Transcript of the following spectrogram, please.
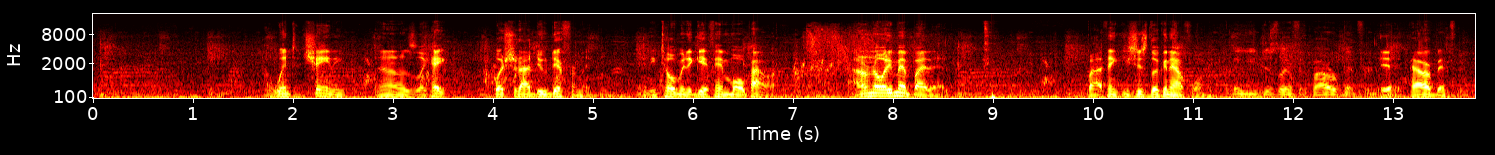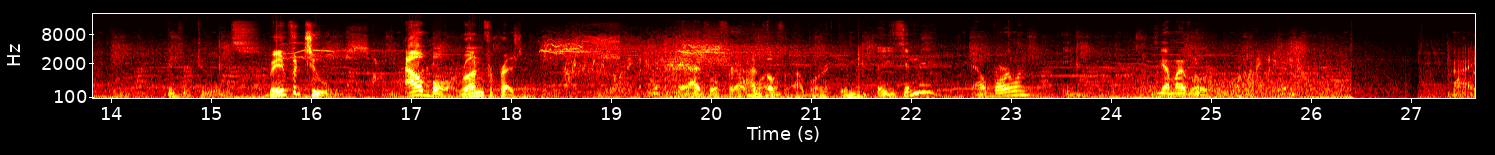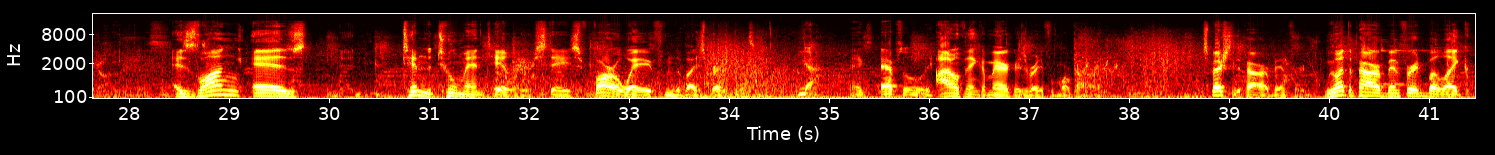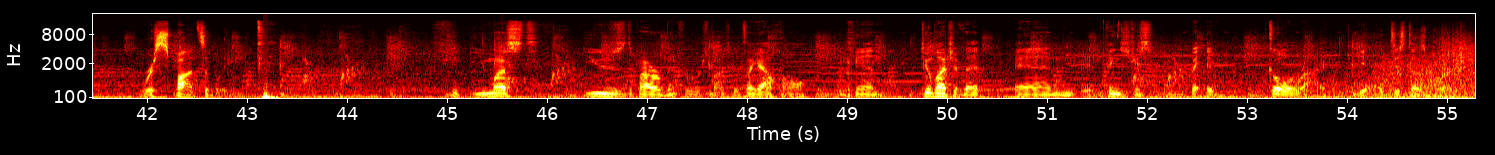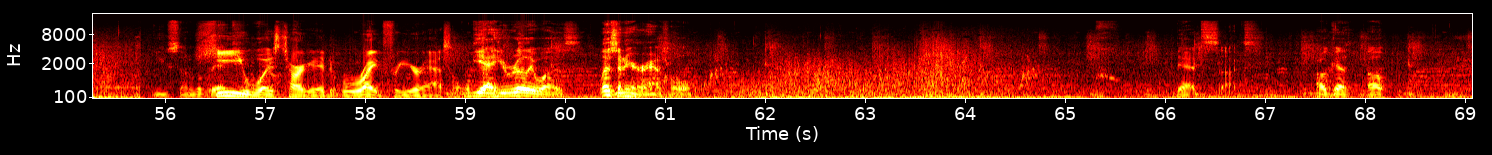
I went to Cheney and I was like, hey, what should I do differently? And he told me to give him more power. I don't know what he meant by that. But I think he's just looking out for me. I think you're just looking for the power of Binford. Yeah, power of Binford. Binford tools. Binford tools. Al Gore, run for president. Hey, I'd vote for Al I'd vote for Al Gore, kidding me? Are you kidding me? Al Borland? He's got my vote. I hate this. As long as Tim the Toolman Taylor stays far away from the vice presidency, Yeah, absolutely. I don't think America is ready for more power. Especially the power of Binford. We want the power of Binford, but like responsibly. You must use the power of Binford responsibly. It's like alcohol. You can't too much of it, and things just go awry. Yeah, it just doesn't work. You son of a bitch. He was targeted right for your asshole. Yeah, he really was. Listen here, asshole. That sucks. I'll guess. Oh,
